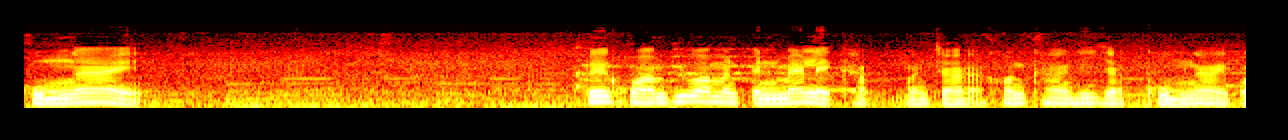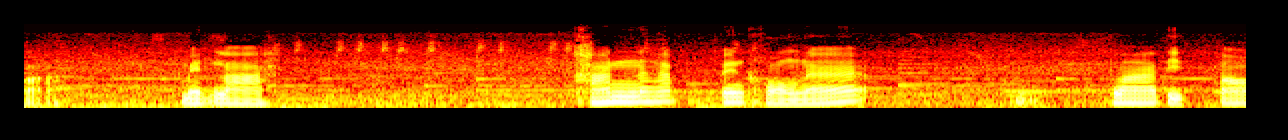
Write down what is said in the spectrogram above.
คุมง่าย ด้วยความที่ว่ามันเป็นแม่เหล็กครับ มันจะค่อนข้างที่จะคุมง่ายกว่าเม็ดลา คันนะครับเป็นของนะปลาติดต่อ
